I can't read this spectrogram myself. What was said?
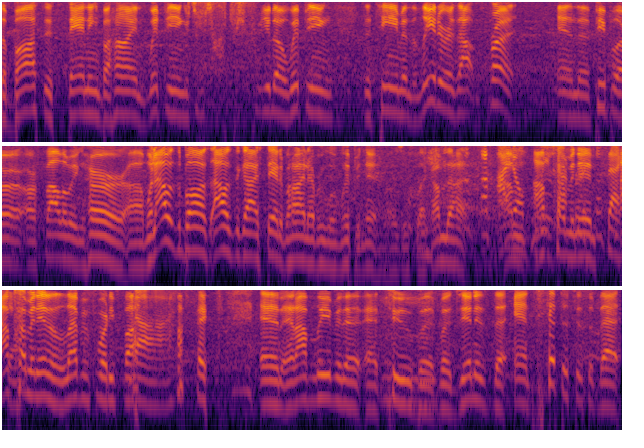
The boss is standing behind, whipping, you know, whipping the team, and the leader is out in front, and the people are, are following her. Uh, when I was the boss, I was the guy standing behind everyone, whipping them. I was just like, I'm not. I I'm, don't I'm coming in. second. I'm coming in at 11:45, Nah. and and I'm leaving at, at 2 But but Jen is the antithesis of that.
